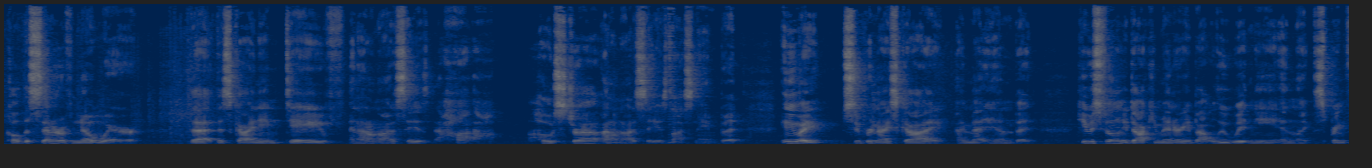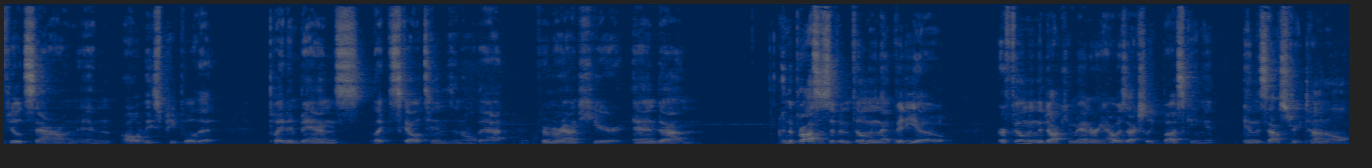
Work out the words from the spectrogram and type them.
called The Center of Nowhere that this guy named Dave, and I don't know how to say his Ho- Hostra, I don't know how to say his last name, but anyway, super nice guy. I met him, but he was filming a documentary about Lou Whitney and like the Springfield Sound and all these people that played in bands like Skeletons and all that from around here. And um, in the process of him filming that video or filming the documentary, I was actually busking it in the South Street Tunnel.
